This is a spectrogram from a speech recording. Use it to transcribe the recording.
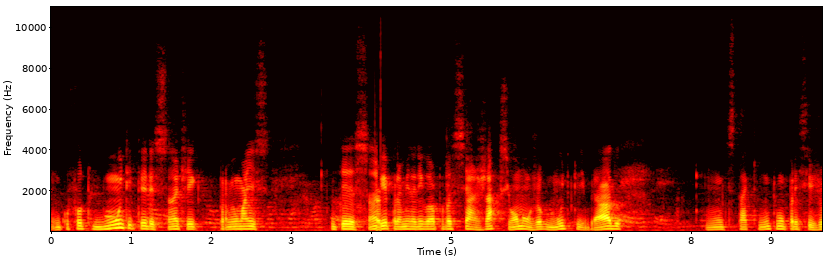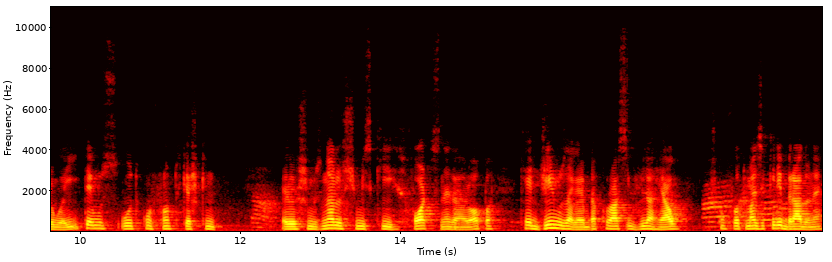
Um confronto muito interessante para mim o mais interessante. Para mim, na Liga Europa vai ser Ajax Roma, um jogo muito equilibrado. Um destaque muito bom para esse jogo aí. E temos outro confronto que acho que é dos times, não é dos times que fortes né, da Europa, que é Dinamo Zagreb da Croácia e Vila Real. Acho que é um confronto mais equilibrado, né?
